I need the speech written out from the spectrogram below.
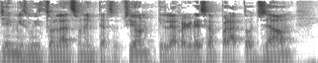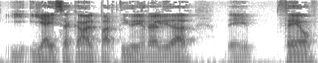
James Winston lanza una intercepción que le regresan para touchdown. Y, ahí se acaba el partido. Y en realidad, eh, feo,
